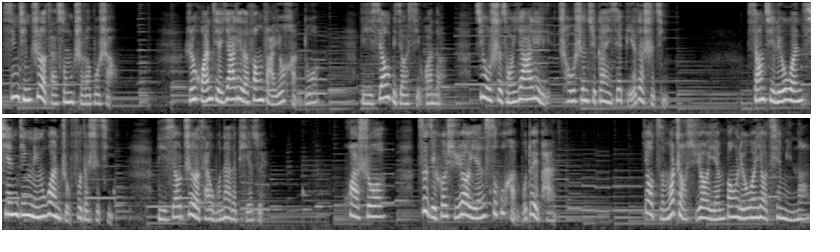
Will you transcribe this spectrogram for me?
心情这才松弛了不少。人缓解压力的方法有很多，李潇比较喜欢的就是从压力里抽身去干一些别的事情。想起刘雯千叮咛万嘱咐的事情，李潇这才无奈的撇嘴。话说，自己和徐耀言似乎很不对盘，要怎么找徐耀言帮刘雯要签名呢？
